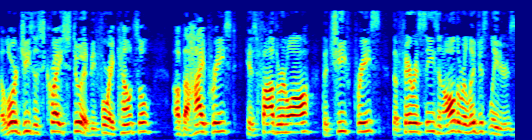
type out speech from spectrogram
The Lord Jesus Christ stood before a council of the high priest, his father-in-law, the chief priests, the Pharisees, and all the religious leaders.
